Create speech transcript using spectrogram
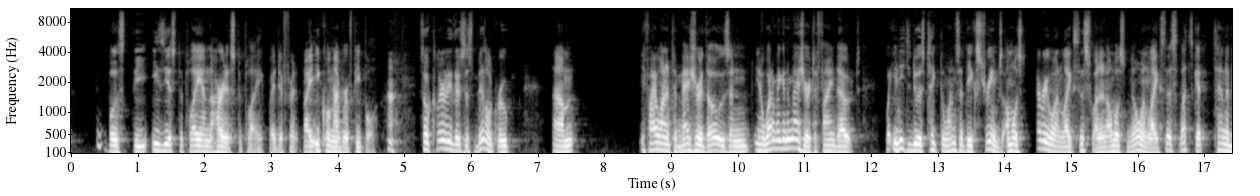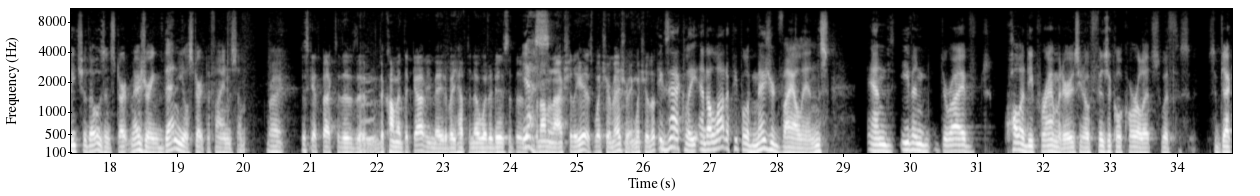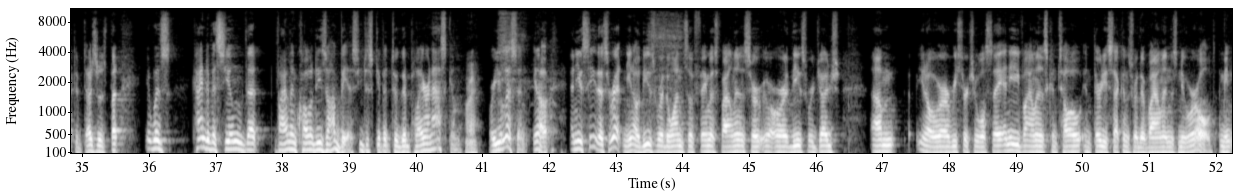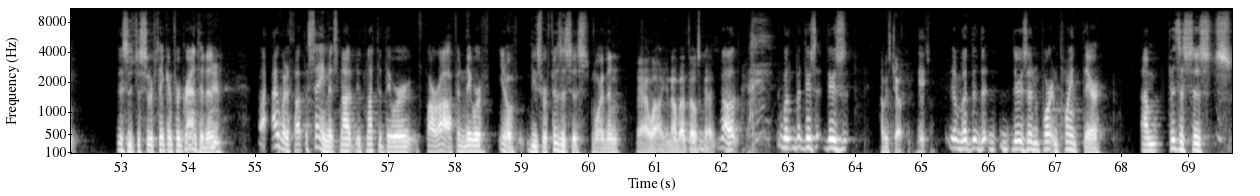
both the easiest to play and the hardest to play by different by equal number of people. So clearly, there's this middle group. Um, if I wanted to measure those, and you know, what am I going to measure to find out? What you need to do is take the ones at the extremes. Almost everyone likes this one, and almost no one likes this. Let's get ten of each of those and start measuring. Then you'll start to find some. Right. This gets back to the, the, the comment that Gavi made about you have to know what it is that the Yes. phenomenon actually is, what you're measuring, what you're looking Exactly, and a lot of people have measured violins and even derived quality parameters, you know, physical correlates with s- subjective judgments, but it was kind of assumed that violin quality is obvious. You just give it to a good player and ask him. Right. Or you listen, you know, and you see this written, you know, these were the ones of famous violinists or, or these were judged, um, you know, or a researcher will say any violinist can tell in 30 seconds whether violin is new or old. I mean, this is just sort of taken for granted. And I- I would have thought the same. It's not, it's not that they were far off, and they were, you know, these were physicists more than. Yeah, well, you know about those guys. well, well but there's, there's, I was joking. All. but the, the, there's an important point there. Um, physicists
